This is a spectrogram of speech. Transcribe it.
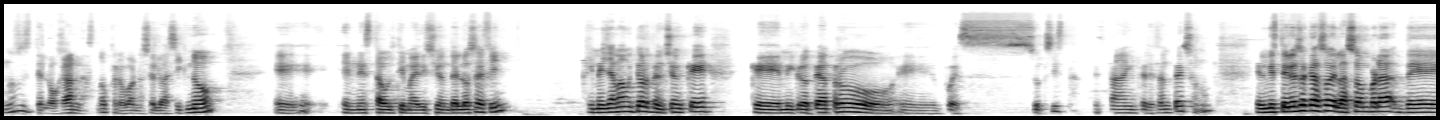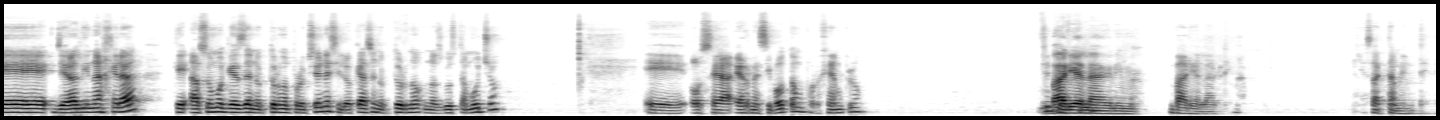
no sé si te lo ganas, ¿no? Pero bueno, se lo asignó eh, en esta última edición de los EFI. Y me llama mucho la atención que, que microteatro, pues, subsista. Está interesante eso, ¿no? El misterioso caso de la sombra de Geraldine Nájera, que asumo que es de Nocturno Producciones y lo que hace Nocturno nos gusta mucho. Eh, o sea, Ernest y Bottom, por ejemplo. Varia lágrima. Varia lágrima. Exactamente.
